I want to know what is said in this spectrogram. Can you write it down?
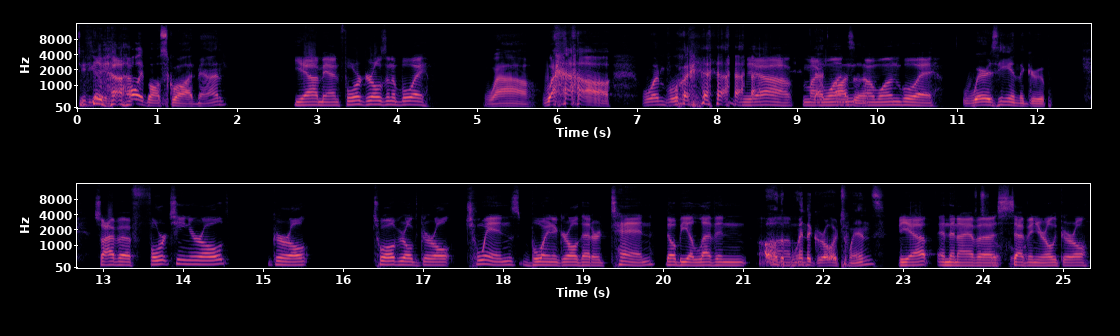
Dude, you got yeah. volleyball squad, man. Yeah, man. Four girls and a boy. Wow. Wow. One boy. yeah. My That's one awesome. my one boy. Where is he in the group? So I have a 14 year old girl, 12 year old girl, twins, boy and a girl that are 10. They'll be 11. Oh, the um, boy and the girl are twins? Yep. And then I have That's a so cool. seven year old girl.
